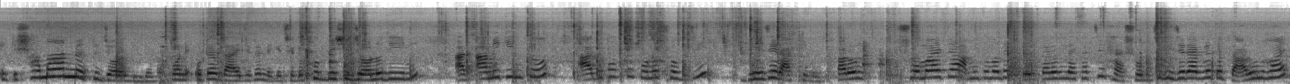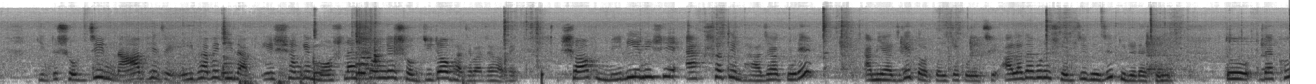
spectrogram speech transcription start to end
একটু সামান্য একটু জল দিয়ে দেবো। মানে ওটার গায়ে যেটা লেগেছিলো, খুব বেশি জলও দিইনি। আর আমি কিন্তু আগে থাকতে কোনো সবজি ভেজে রাখিনি। কারণ সময়টা আমি তোমাদের এই কারণে দেখাচ্ছি হ্যাঁ সবজি ভেজে রাখলে তো দারুণ হয়, কিন্তু সবজি না ভেজে এইভাবে দিলাম, এর সঙ্গে মশলার সঙ্গে সবজিটাও ভাজা ভাজা হবে। সব মিলিয়ে মিশিয়ে একসাথে ভাজা করে আমি আজকে তরকারিটা করেছি। আলাদা করে সবজি ভেজে তুলে রাখিনি। তো দেখো,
